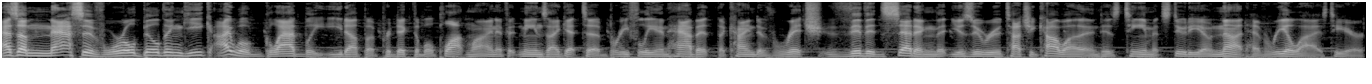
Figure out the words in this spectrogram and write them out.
As a massive world building geek, I will gladly eat up a predictable plotline if it means I get to briefly inhabit the kind of rich, vivid setting that Yuzuru Tachikawa and his team at Studio Nut have realized here.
